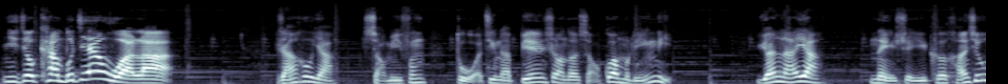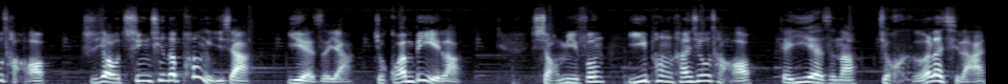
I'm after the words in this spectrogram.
你就看不见我了。然后呀，小蜜蜂躲进了边上的小灌木林里。原来呀，那是一棵含羞草，只要轻轻的碰一下，叶子呀就关闭了。小蜜蜂一碰含羞草，这叶子呢就合了起来，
